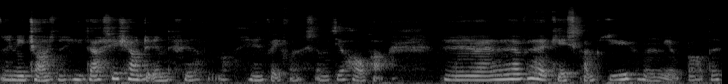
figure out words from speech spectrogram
and he charged them, He thus you shall do in the fear of the Lord, in faithfulness, and with your whole heart. And whenever a case comes to you from your brother,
